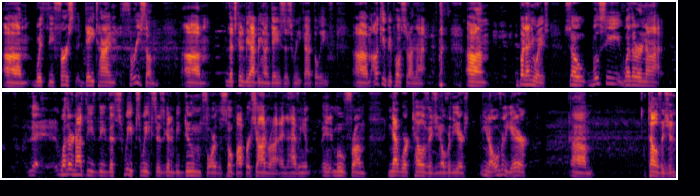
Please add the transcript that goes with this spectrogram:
um, with the first daytime threesome um, that's going to be happening on days this week, I believe. Um, I'll keep you posted on that. Um, but anyways, so we'll see whether or not whether or not the, the, the sweeps weeks is going to be doomed for the soap opera genre and having it, it move from network television over the air, you know, over the air um, television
